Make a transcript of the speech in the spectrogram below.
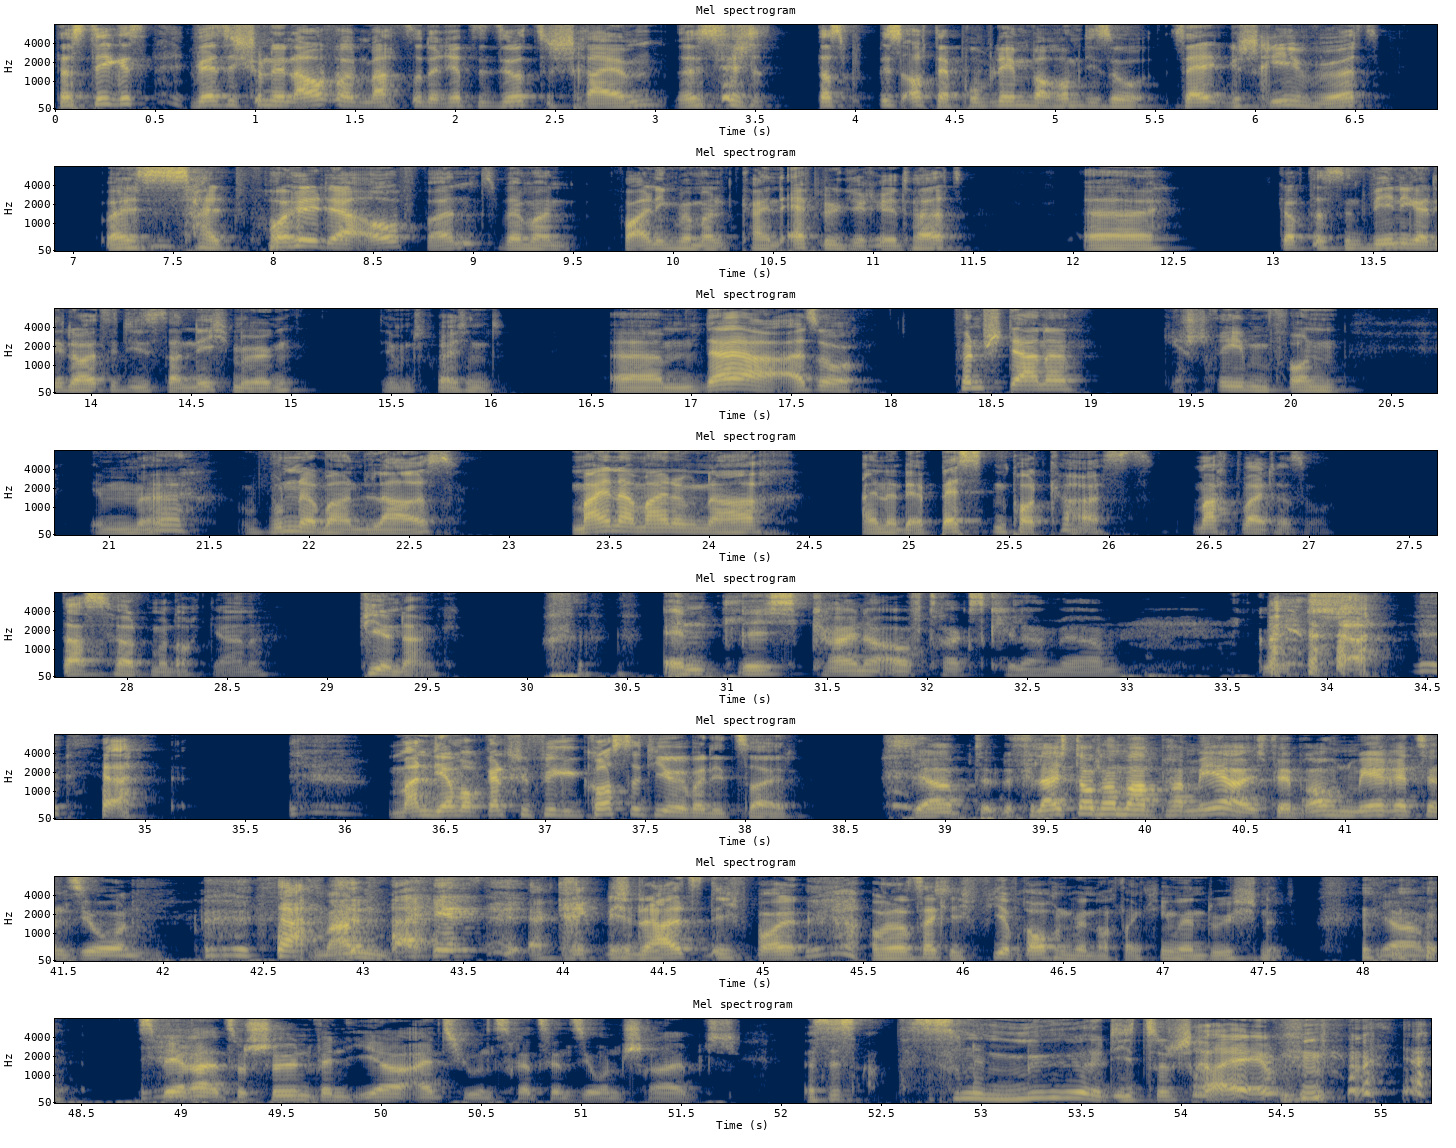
Das Ding ist, wer sich schon den Aufwand macht, so eine Rezension zu schreiben, das ist, das ist auch der Problem, warum die so selten geschrieben wird. Weil es ist halt voll der Aufwand, wenn man, vor allen Dingen, wenn man kein Apple-Gerät hat. Äh, ich glaube, das sind weniger die Leute, die es dann nicht mögen. Dementsprechend. Ähm, naja, also, fünf Sterne, geschrieben von dem äh, wunderbaren Lars. Meiner Meinung nach einer der besten Podcasts. Macht weiter so. Das hört man doch gerne. Vielen Dank. Endlich keine Auftragskiller mehr. Gut. ja. Mann, die haben auch ganz schön viel gekostet hier über die Zeit. Ja, vielleicht doch noch mal ein paar mehr. Wir brauchen mehr Rezensionen. Mann. Jetzt, er kriegt nicht den Hals nicht voll. Aber tatsächlich, vier brauchen wir noch, dann kriegen wir einen Durchschnitt. Ja. Es wäre also schön, wenn ihr iTunes-Rezensionen schreibt. Das ist, das ist so eine Mühe, die zu schreiben.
